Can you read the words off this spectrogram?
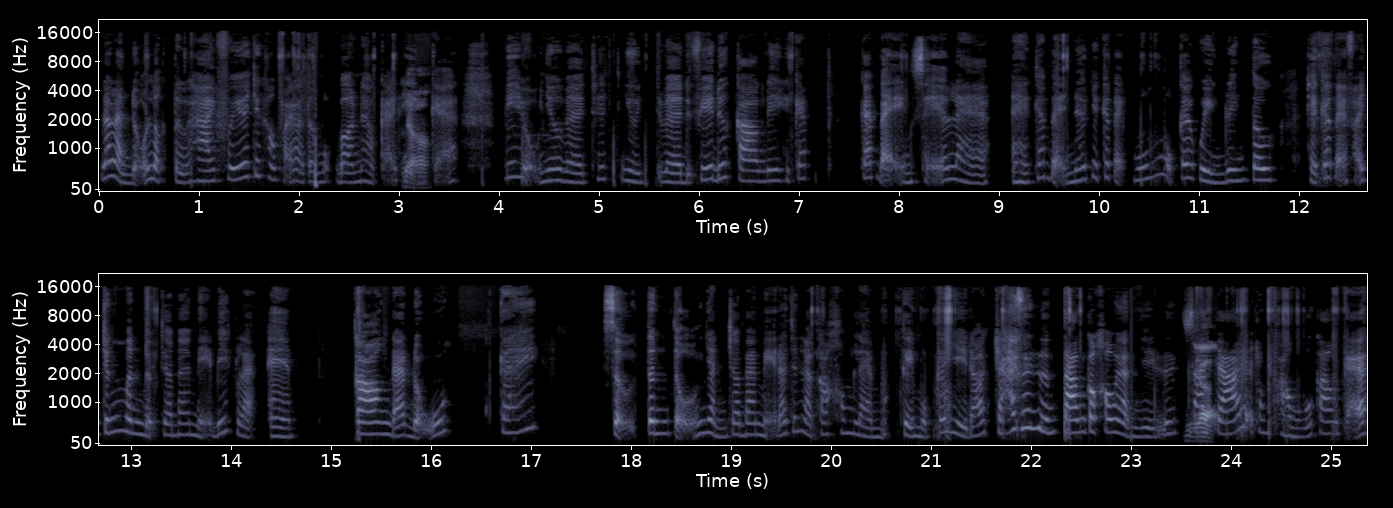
Nó là nỗ lực từ hai phía chứ không phải là từ một bên nào cải thiện dạ cả. Ví dụ như về người về phía đứa con đi thì các các bạn sẽ là à các bạn nếu như các bạn muốn một cái quyền riêng tư thì các bạn phải chứng minh được cho ba mẹ biết là à con đã đủ cái sự tin tưởng dành cho ba mẹ đó chính là con không làm bất kỳ một cái gì đó trái với lương tâm con không làm gì sai dạ. trái ở trong phòng của con cả.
